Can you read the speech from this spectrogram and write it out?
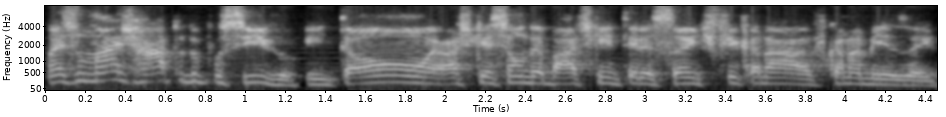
mas o mais rápido possível. Então, eu acho que esse é um debate que é interessante, fica na, fica na mesa aí.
